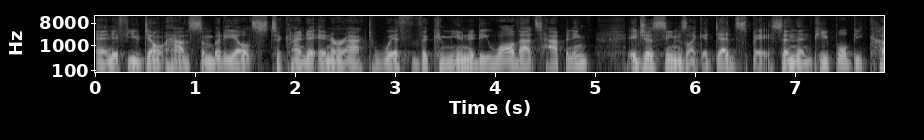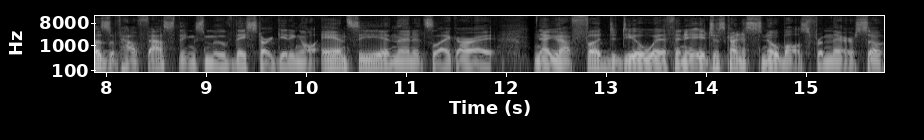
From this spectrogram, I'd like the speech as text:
And if you don't have somebody else to kind of interact with the community while that's happening it just seems like a dead space. And then people because of how fast things move they start getting all antsy. And then it's like all right now you have fud to deal with. And it, it just kind of snowballs from there. So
